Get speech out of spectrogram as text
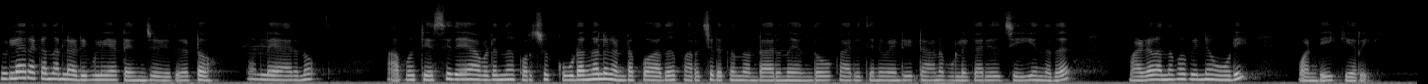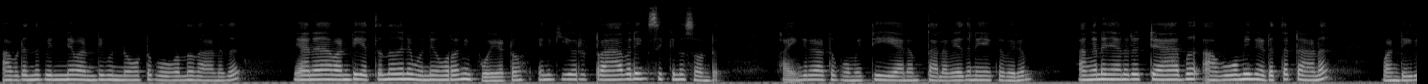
പിള്ളേരൊക്കെ നല്ല അടിപൊളിയായിട്ട് എൻജോയ് ചെയ്തു കേട്ടോ. നല്ലതായിരുന്നു. അപ്പോൾ ടെസ് ഇതേ അവിടുന്ന് കുറച്ച് കുടങ്ങൽ കണ്ടപ്പോൾ അത് പറിച്ചെടുക്കുന്നുണ്ടായിരുന്നു. എന്തോ കാര്യത്തിന് വേണ്ടിയിട്ടാണ് പുള്ളിക്കാരി ഇത് ചെയ്യുന്നത്. മഴ വന്നപ്പോൾ പിന്നെ ഓടി വണ്ടിയിൽ കയറി. അവിടുന്ന് പിന്നെ വണ്ടി മുന്നോട്ട് പോകുന്നതാണിത്. ഞാൻ ആ വണ്ടി എത്തുന്നതിന് മുന്നേ ഉറങ്ങിപ്പോയി കേട്ടോ. എനിക്ക് ഈ ഒരു ട്രാവലിംഗ് സിക്നെസ് ഉണ്ട്. ഭയങ്കരമായിട്ട് വൊമിറ്റ് ചെയ്യാനും തലവേദനയൊക്കെ വരും. അങ്ങനെ ഞാനൊരു ടാബ് അവോമിൻ എടുത്തിട്ടാണ് വണ്ടിയിൽ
